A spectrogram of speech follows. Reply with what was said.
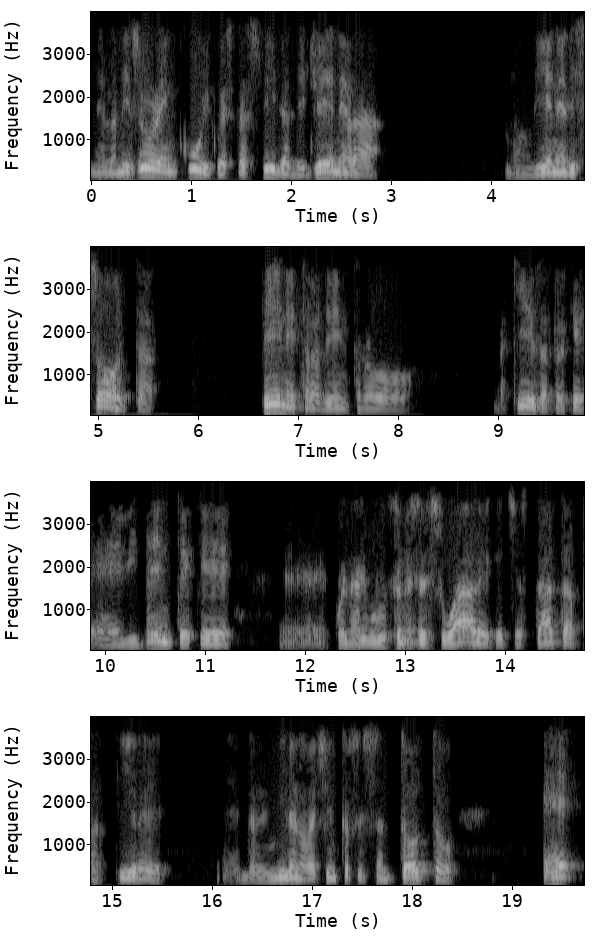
nella misura in cui questa sfida degenera, non viene risolta, penetra dentro la Chiesa perché è evidente che eh, quella rivoluzione sessuale che c'è stata a partire eh, dal 1968 è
